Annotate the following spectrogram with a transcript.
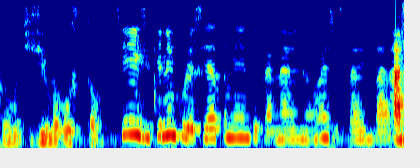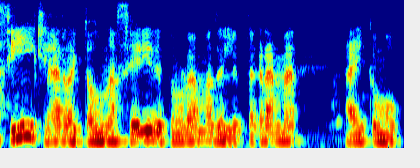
con muchísimo gusto. Sí, si tienen curiosidad también en tu canal, ¿no? Eso está bien padre. Ah, sí, claro, hay toda una serie de programas del leptagrama. Hay como,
